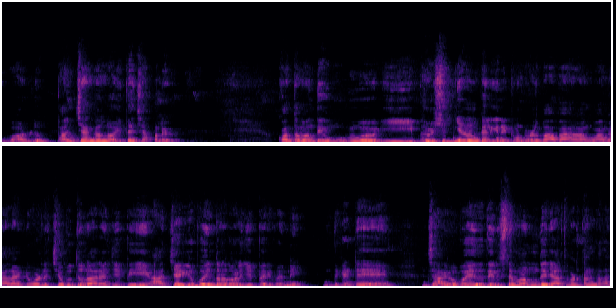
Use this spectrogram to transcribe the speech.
వాళ్ళు పంచాంగంలో అయితే చెప్పలేదు. కొంతమంది ఈ భవిష్య జ్ఞానం కలిగినటువంటి వాళ్ళు బాబా రాంగవాంగ లాంటి వాళ్ళు చెబుతున్నారని చెప్పి ఆ జరిగిపోయిన తర్వాత వాళ్ళు చెప్పారు ఇవన్నీ. ఎందుకంటే జరగబోయేది తెలిస్తే మనం ముందే జాగ్రత్త పడతాం కదా.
